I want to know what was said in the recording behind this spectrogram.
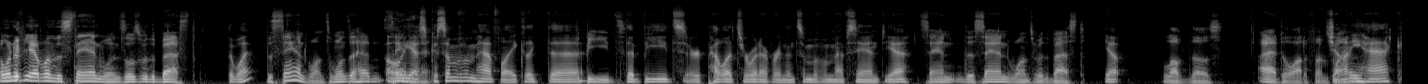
I wonder if he had one of the stand ones. Those were the best. The what? The sand ones, the ones that had. Oh yes, because some of them have like like the, The beads. the beads or pellets or whatever, and then some of them have sand. Yeah. sand. The sand ones were the best. Yep. Loved those. I had a lot of fun. Johnny Hack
